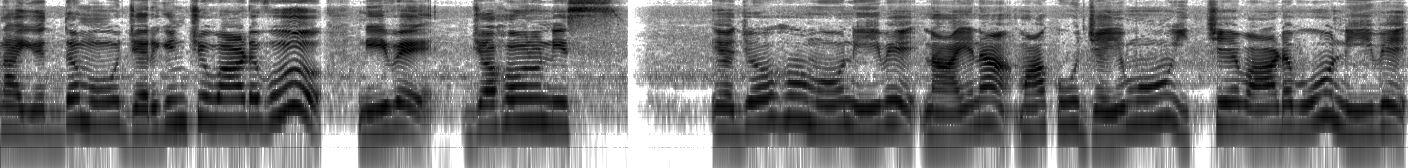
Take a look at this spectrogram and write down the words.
నా యుద్ధము జరిగించువాడవు నీవే. జహోను నిస్ యజోహోము నీవే. నాయన మాకు జయము ఇచ్చేవాడవు నీవే.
